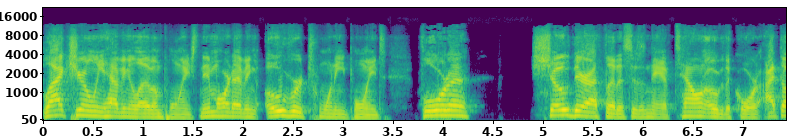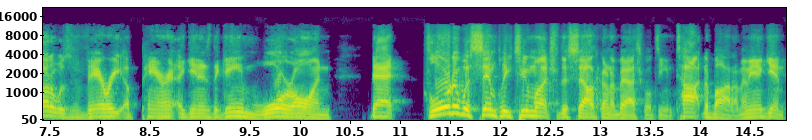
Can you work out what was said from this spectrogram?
Blackshear only having 11 points, Nimhard having over 20 points. Florida showed their athleticism. They have talent over the court. I thought it was very apparent, again, as the game wore on, that Florida was simply too much for the South Carolina basketball team, top to bottom. I mean, again,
